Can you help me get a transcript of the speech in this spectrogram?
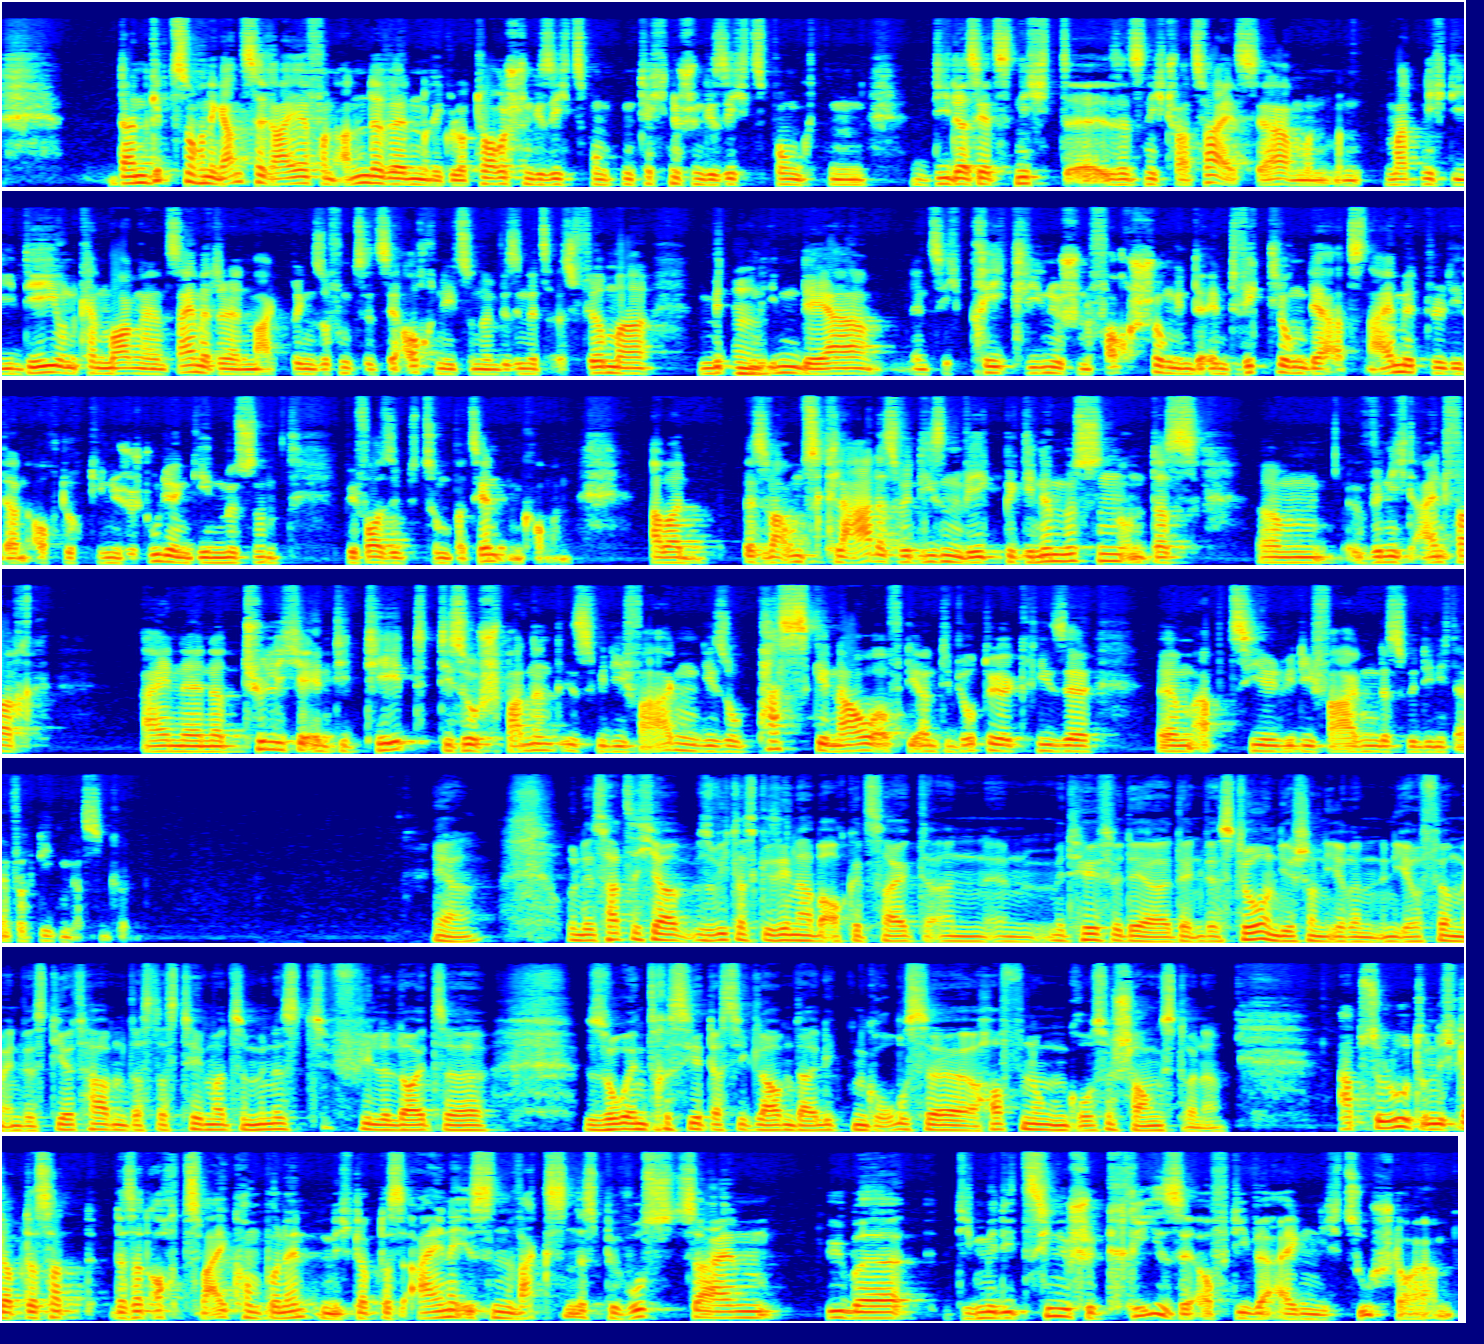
Dann gibt es noch eine ganze Reihe von anderen regulatorischen Gesichtspunkten, technischen Gesichtspunkten, die das jetzt nicht, äh, ist jetzt nicht schwarz-weiß. Ja, man, man, man hat nicht die Idee und kann morgen ein Arzneimittel in den Markt bringen. So funktioniert es ja auch nicht, sondern wir sind jetzt als Firma mitten mhm. in der, nennt sich präklinischen Forschung, in der Entwicklung der Arzneimittel, die dann auch durch klinische Studien gehen müssen, bevor sie zum Patienten kommen. Aber es war uns klar, dass wir diesen Weg beginnen müssen und dass ähm, wir nicht einfach eine natürliche Entität, die so spannend ist wie die Phagen, die so passgenau auf die Antibiotikakrise ähm, abzielen wie die Phagen, dass wir die nicht einfach liegen lassen können. Ja, und es hat sich ja, so wie ich das gesehen habe, auch gezeigt, an, in, mit Hilfe der, der Investoren, die schon ihren, in ihre Firma investiert haben, dass das Thema zumindest viele Leute so interessiert, dass sie glauben, da liegt eine große Hoffnung, eine große Chance drinne. Absolut. Und ich glaube, das hat, das hat auch zwei Komponenten. Ich glaube, das eine ist ein wachsendes Bewusstsein über die medizinische Krise, auf die wir eigentlich zusteuern.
